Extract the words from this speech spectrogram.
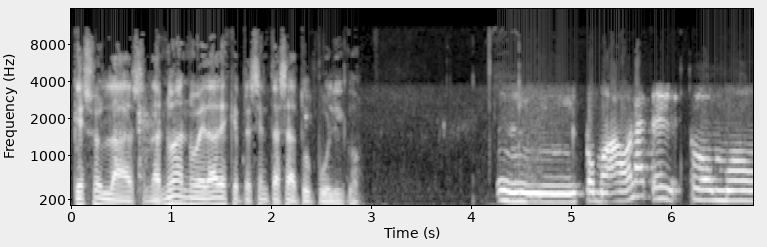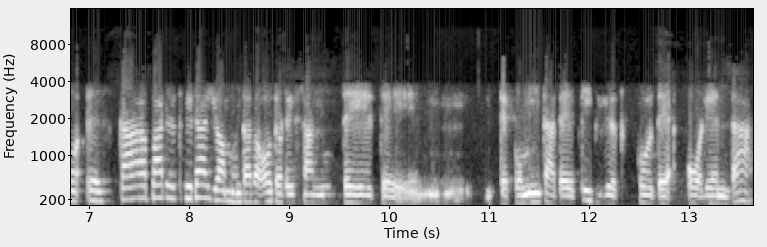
qué son las, las nuevas novedades que presentas a tu público? Mm, como ahora, te- como está para retirar, yo he montado otro restaurante de, de comida de típico de oriental.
